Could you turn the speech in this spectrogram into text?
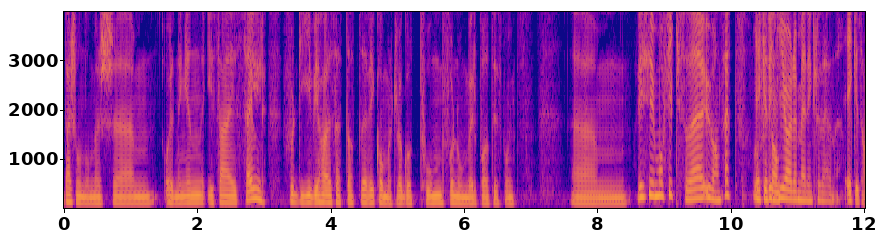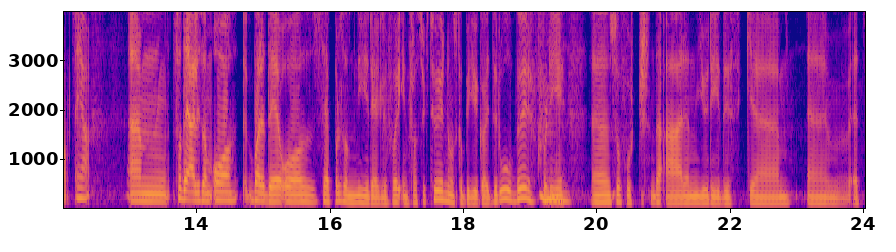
personnummersordningen i seg selv. Fordi vi har sett at vi kommer til å gå tom for nummer på et tidspunkt. Um, Hvis vi må fikse det uansett, hvorfor Ikke ikke, gjøre det mer inkluderende? ikke sant? Ja. Um, så det er liksom og bare det å se på liksom nye regler for infrastruktur når man skal bygge garderober. Fordi Mm. uh, så fort det er en juridisk eh, et,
